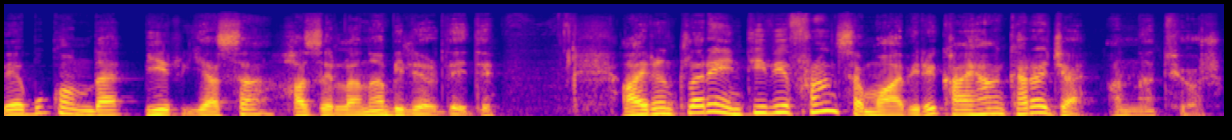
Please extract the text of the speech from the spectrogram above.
ve bu konuda bir yasa hazırlanabilir dedi. Ayrıntıları NTV Fransa muhabiri Kayhan Karaca anlatıyor.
